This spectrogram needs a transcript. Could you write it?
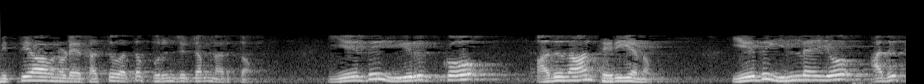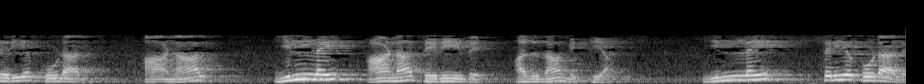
மித்யாவினுடைய தத்துவத்தை புரிஞ்சிட்டோம்னு அர்த்தம். எது இருக்கோ அதுதான் தெரியணும். எது இல்லையோ அது தெரியக்கூடாது. ஆனால் இல்லை ஆனா தெரியுது. அதுதான் மித்யா. இல்லை தெரியக்கூடாது.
